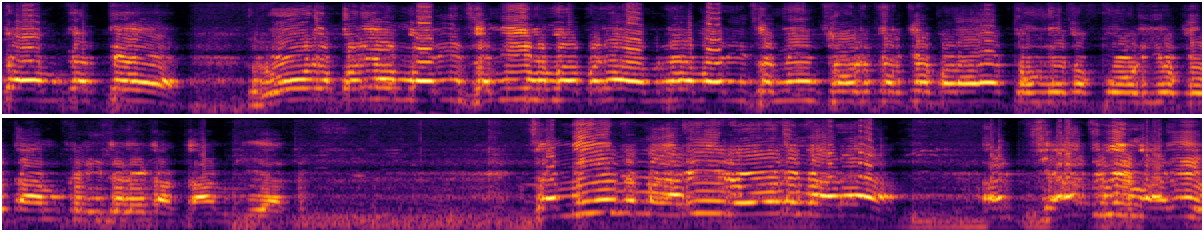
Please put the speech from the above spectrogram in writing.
काम करते हैं। रोड बने, हमारी ज़मीन में बना, हमने हमारी ज़मीन छोड़ करके बढ़ाया। तुमने तो कोड़ियों के काम खरीदने का काम किया था। ज़मीन मारी, रोड मारा। और जात भी मारी,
